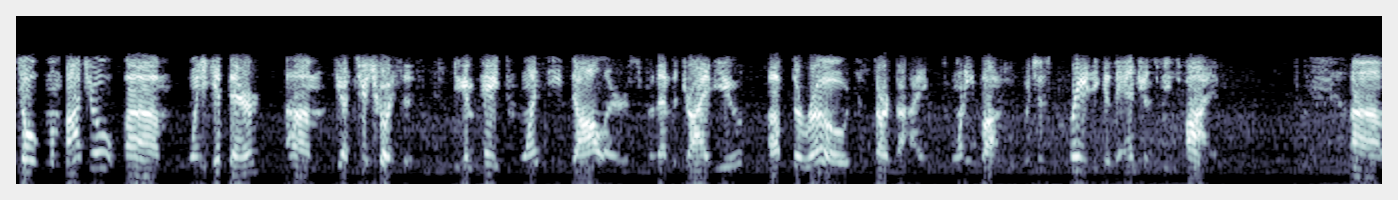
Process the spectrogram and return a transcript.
So Mombacho, um, when you get there, um, you have two choices. You can pay twenty dollars for them to drive you up the road to start the hike. Twenty bucks, which is crazy because the entrance fee is five. Um,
